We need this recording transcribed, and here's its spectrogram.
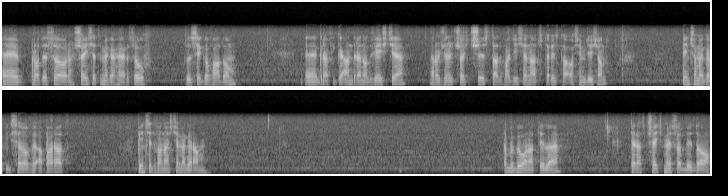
e, Procesor 600 MHz To jest jego wadą e, Grafikę Adreno 200 Rozdzielczość 320 na 480 5 megapikselowy aparat 512 MB RAM To by było na tyle. Teraz przejdźmy sobie do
